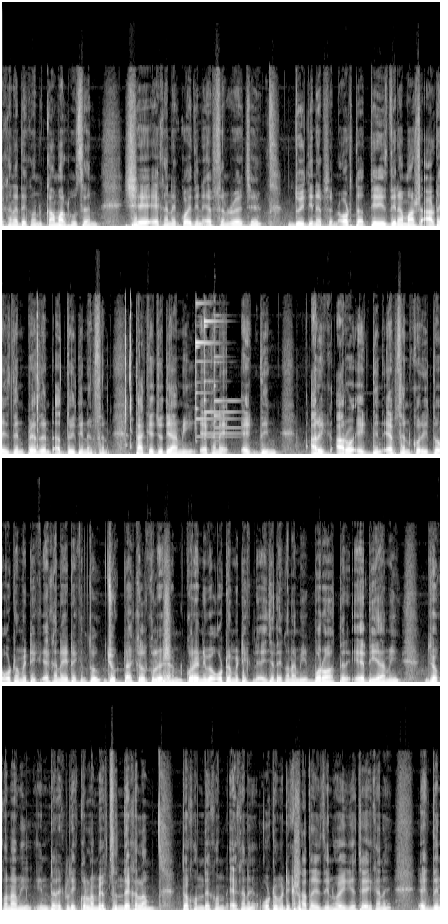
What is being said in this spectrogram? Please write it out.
এখানে দেখুন কামাল হোসেন, সে এখানে কয়দিন অ্যাবসেন্ট রয়েছে? দুই দিন অ্যাবসেন্ট অর্থাৎ তিরিশ দিনে মাস, আঠাইশ দিন প্রেজেন্ট আর দুই দিন অ্যাবসেন্ট তাকে যদি আমি এখানে একদিন আরেক আরও একদিন অ্যাবসেন্ট করি, তো অটোমেটিক এখানে এটা কিন্তু যুগটা ক্যালকুলেশন করে নেবে অটোমেটিকলি এই যে দেখুন আমি বড় হাতের এ দিয়ে আমি যখন আমি ইন্টারে ক্লিক করলাম অ্যাবসেন্ট দেখালাম, তখন দেখুন এখানে অটোমেটিক সাতাইশ দিন হয়ে গিয়েছে, এখানে একদিন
